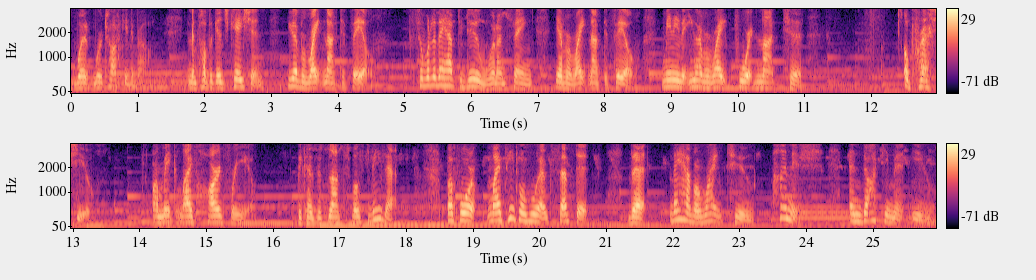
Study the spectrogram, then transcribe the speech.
what we're talking about. And in public education, you have a right not to fail. So, what do they have to do? What I'm saying, you have a right not to fail, meaning that you have a right for it not to oppress you or make life hard for you because it's not supposed to be that. But for my people who have accepted that they have a right to punish and document you.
